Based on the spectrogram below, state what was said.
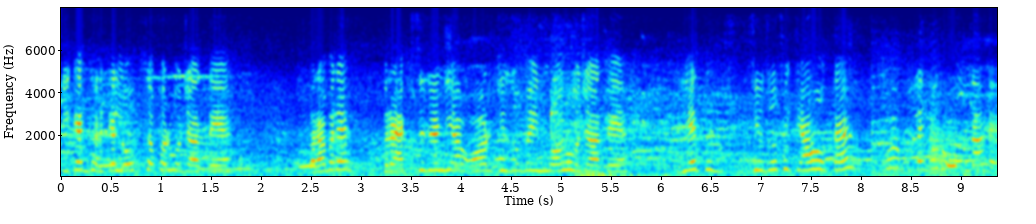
ठीक है? घर के लोग सफ़र हो जाते हैं, बराबर है? फिर एक्सीडेंट या और चीज़ों में इन्वॉल्व हो जाते हैं। ये तो चीज़ों से क्या होता है? तो अपने को रोकना है।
